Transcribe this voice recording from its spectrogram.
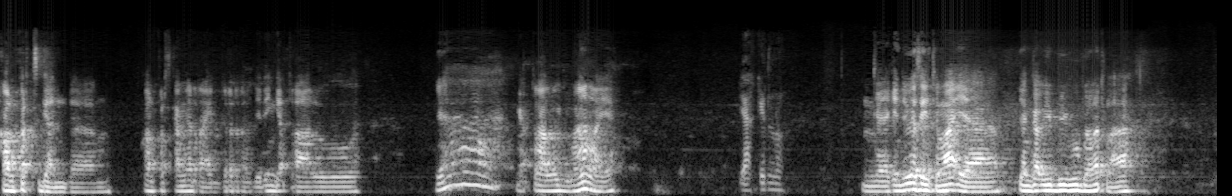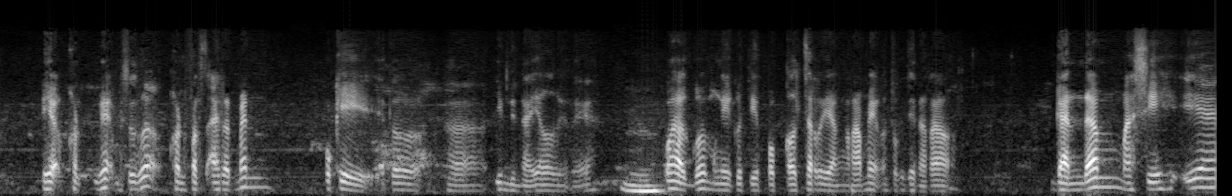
Converse Gundam, Converse Kamen Rider. Jadi nggak terlalu, ya nggak terlalu gimana lah ya. yakin lo Nggak yakin juga sih, cuma ya yang nggak wibu banget lah. ya kon- nggak, maksud gua Converse Iron Man oke itu eh, in denial gitu ya Hmm. wah gue mengikuti pop culture yang rame untuk general Gundam masih ya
